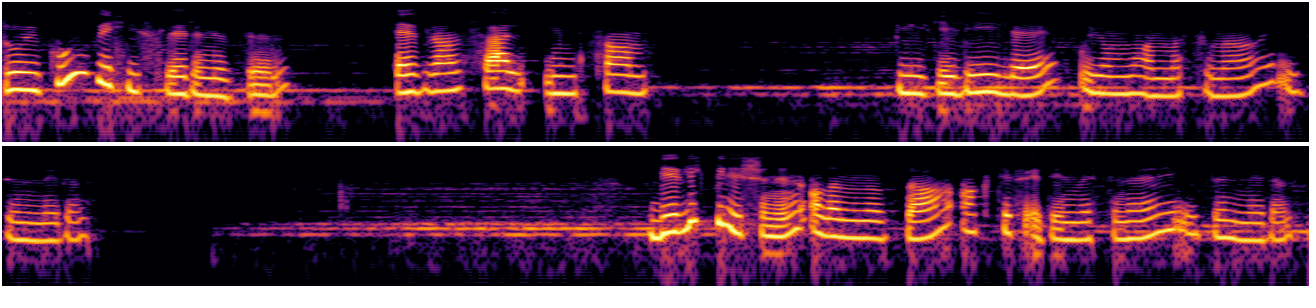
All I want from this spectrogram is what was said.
Duygu ve hislerinizin evrensel insan bilgeliğiyle uyumlanmasına izin verin. Birlik bilişinin alanınızda aktif edilmesine izin verin.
